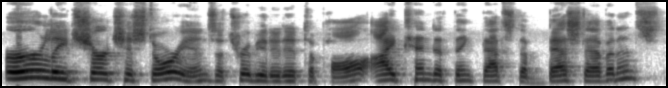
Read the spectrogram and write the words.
Early church historians attributed it to Paul. I tend to think that's the best evidence,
